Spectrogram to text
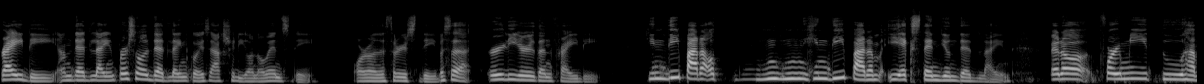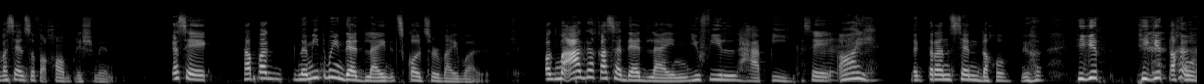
Friday, ang deadline, personal deadline ko is actually on a Wednesday or on a Thursday. Basta earlier than Friday. Hindi para hindi para i-extend yung deadline. Pero for me to have a sense of accomplishment. Kasi kapag na-meet mo yung deadline, it's called survival. Pag maaga ka sa deadline, you feel happy. Kasi, Mm. ay, nag-transcend ako. Higit, higit ako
